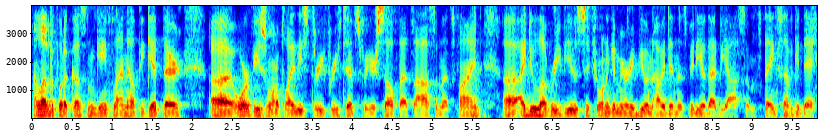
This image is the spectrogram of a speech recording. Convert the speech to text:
I love to put a custom game plan to help you get there. Uh, or if you just want to apply these three free tips for yourself, that's awesome. That's fine. Uh, I do love reviews. So if you want to give me a review on how I did in this video, that'd be awesome. Thanks. Have a good day.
